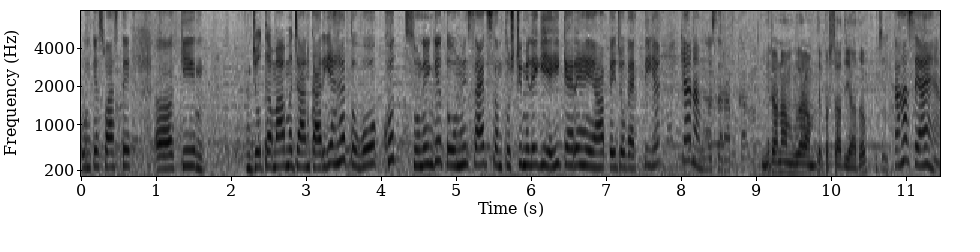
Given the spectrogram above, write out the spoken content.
उनके स्वास्थ्य की जो तमाम जानकारियाँ हैं तो वो खुद सुनेंगे तो उन्हें शायद संतुष्टि मिलेगी। यही कह रहे हैं यहाँ पे जो व्यक्ति है। क्या नाम हुआ सर आपका? मेरा नाम हुआ रामदेव प्रसाद यादव। जी कहाँ से आए हैं?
